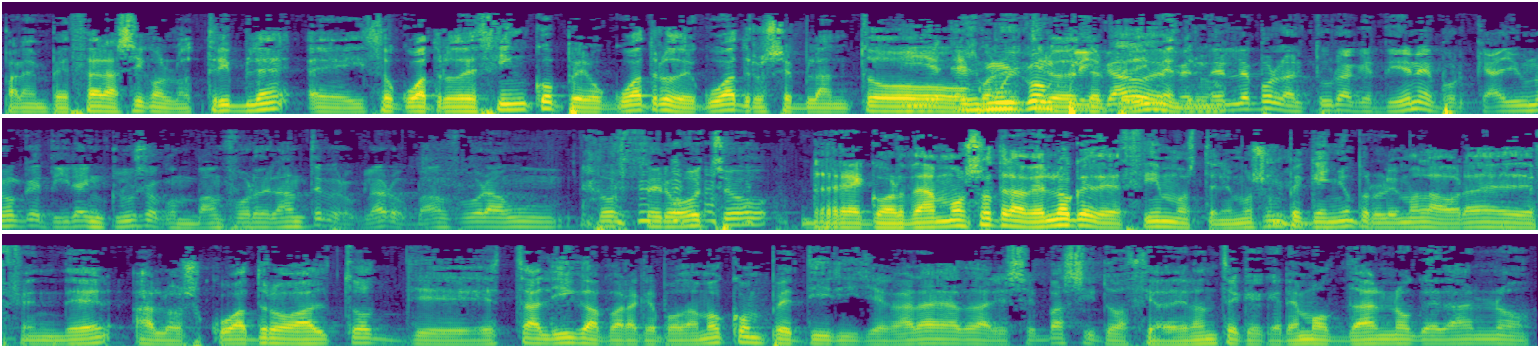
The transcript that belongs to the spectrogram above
para empezar así con los triples, eh, hizo 4 de 5, pero 4 de 4 se plantó Y es con muy el tiro complicado defenderle por la altura que tiene, porque hay uno que tira incluso con Banford delante, pero claro, Banford a un 2-0-8. Recordamos otra vez lo que decimos, tenemos un pequeño problema a la hora de defender a los cuatro altos de esta liga para que podamos competir y llegar a dar ese pasito hacia adelante que queremos darnos, quedarnos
